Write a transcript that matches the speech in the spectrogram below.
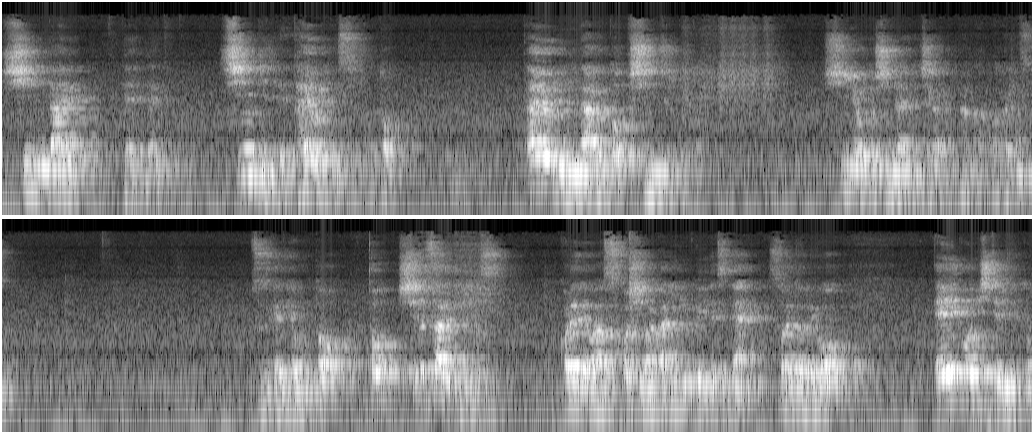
信頼点々信じて頼りにすること。頼りになると信じること。信用と信頼の違いなんか分かります？続けて読むとと記されています。これでは少し分かりにくいですね。それぞれを英語にしてみると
